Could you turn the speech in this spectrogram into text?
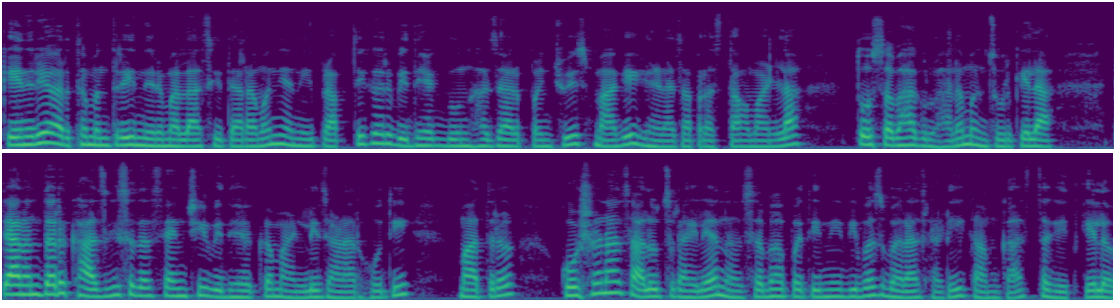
केंद्रीय अर्थमंत्री निर्मला सीतारामन यांनी प्राप्तिकर विधेयक दोन हजार पंचवीस मागे घेण्याचा प्रस्ताव मांडला. तो सभागृहानं मंजूर केला. त्यानंतर खासगी सदस्यांची विधेयकं मांडली जाणार होती. मात्र घोषणा चालूच राहिल्यानं सभापतींनी दिवसभरासाठी कामकाज स्थगित केलं.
